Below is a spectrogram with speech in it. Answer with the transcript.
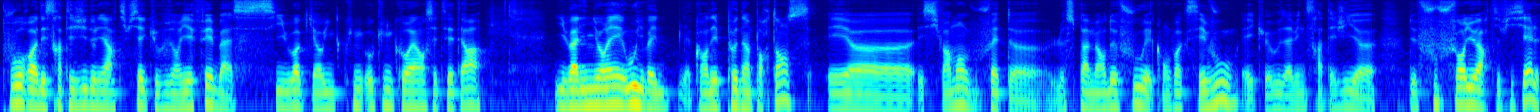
pour des stratégies de liens artificiels que vous auriez fait, bah, s'il voit qu'il n'y a aucune, cohérence, etc., il va l'ignorer ou il va y accorder peu d'importance. Et, euh, si vraiment vous faites euh, le spammer de fou et qu'on voit que c'est vous et que vous avez une stratégie euh, de fou furieux artificiel,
